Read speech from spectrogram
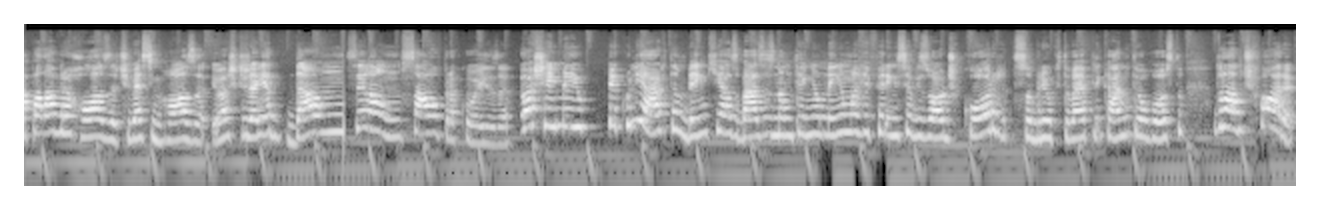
a palavra rosa tivesse em rosa, eu acho que já ia dar um, sei lá, um sal pra coisa. Eu achei meio peculiar também que as bases não tenham nenhuma referência visual de cor sobre o que tu vai aplicar no teu rosto do lado de fora.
